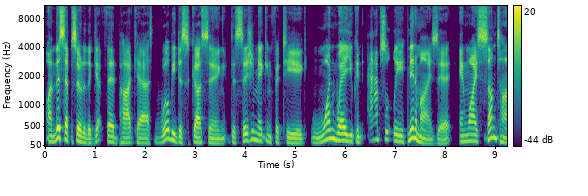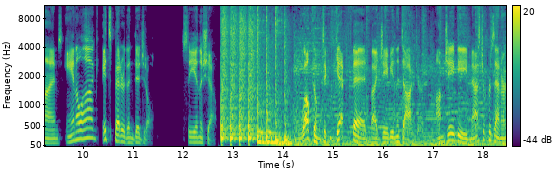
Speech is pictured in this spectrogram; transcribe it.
On this episode of the Get Fed podcast, we'll be discussing decision making fatigue, one way you can absolutely minimize it, and why sometimes analog it's better than digital. See you in the show. Welcome to Get Fed by JB and the Doctor. I'm JB, master presenter,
